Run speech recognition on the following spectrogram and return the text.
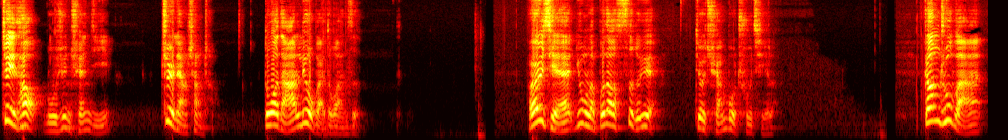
这套鲁迅全集质量上乘，多达六百多万字，而且用了不到四个月就全部出齐了。刚出版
